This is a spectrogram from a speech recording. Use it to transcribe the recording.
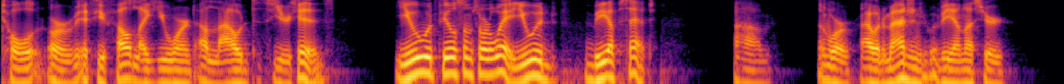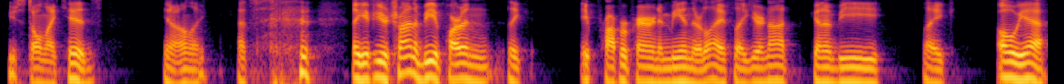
told or if you felt like you weren't allowed to see your kids you would feel some sort of way. You would be upset. Um or i would imagine you would be unless you're you just don't like kids. You know like that's like if you're trying to be a part in like a proper parent and be in their life, like you're not gonna be like oh yeah,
